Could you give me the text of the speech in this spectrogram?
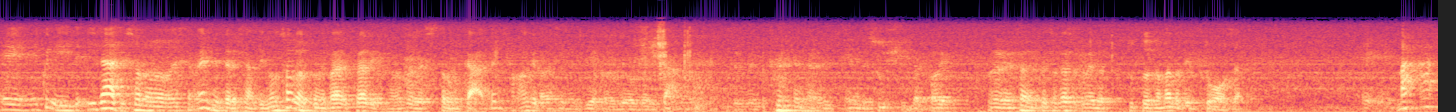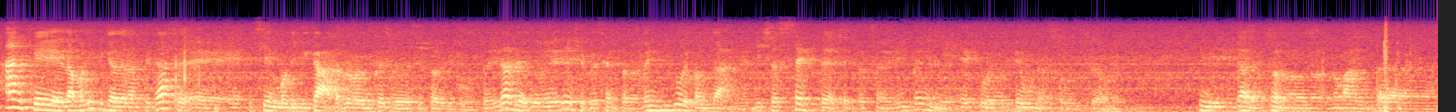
E, quindi i, i, dati sono estremamente interessanti, non solo alcune pratiche sono state stroncate, diciamo anche la sinergia con il Devo suscita poi una reazione in questo caso credo tutto sommato virtuosa eh, ma anche la politica dell'antitrust si è modificata proprio in questo settore di punto. I dati del 2010 presentano 22 condanne, 17 accettazioni di impegni e, una soluzione. Quindi i dati non sono 90,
